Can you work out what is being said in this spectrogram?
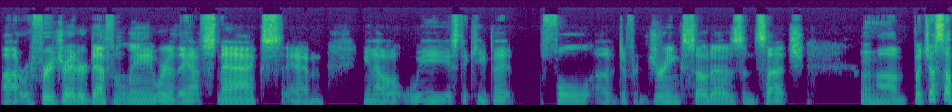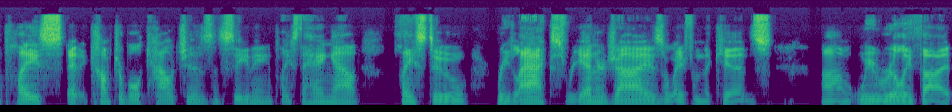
uh refrigerator definitely where they have snacks. And you know we used to keep it full of different drinks sodas and such. Mhm. um, but just a place uh, comfortable couches and seating a place to hang out place to relax re-energize away from the kids um, we really thought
